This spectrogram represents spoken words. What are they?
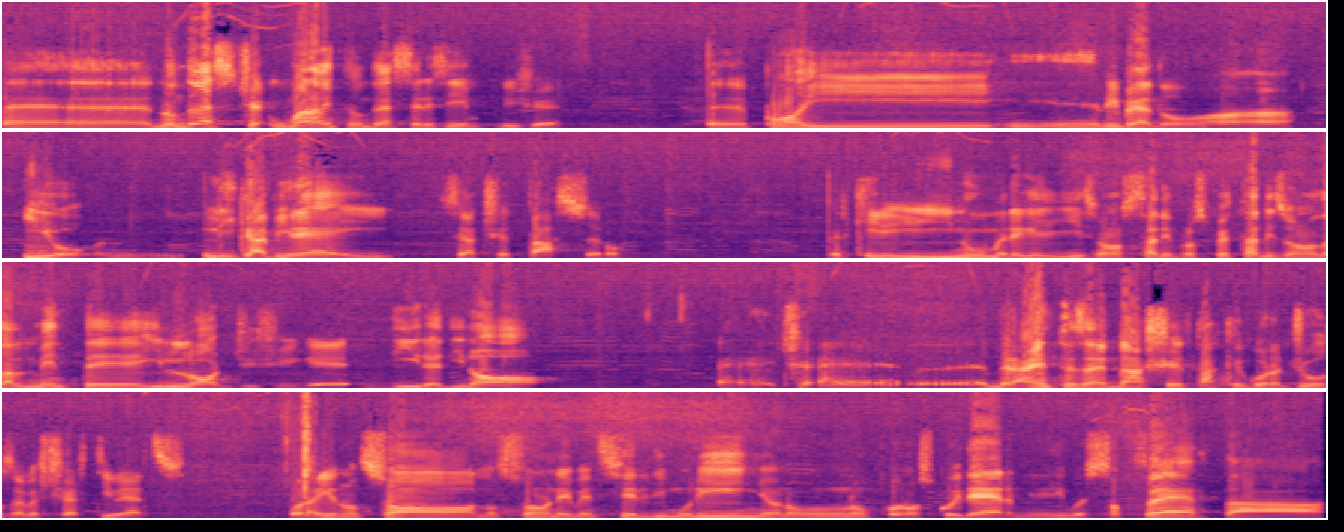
Eh, non essere, cioè, umanamente non deve essere semplice. Eh, poi, eh, ripeto, io li capirei se accettassero, perché i numeri che gli sono stati prospettati sono talmente illogici che dire di no eh, cioè, veramente sarebbe una scelta anche coraggiosa per certi versi. Ora io non so, non sono nei pensieri di Murigno, non, non conosco i termini di questa offerta,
